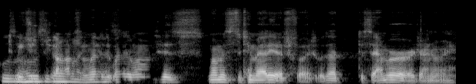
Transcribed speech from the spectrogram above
Who's, who's he going to fight? when, when, when was his when was the Tim Elliott fight? Was that December or January?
